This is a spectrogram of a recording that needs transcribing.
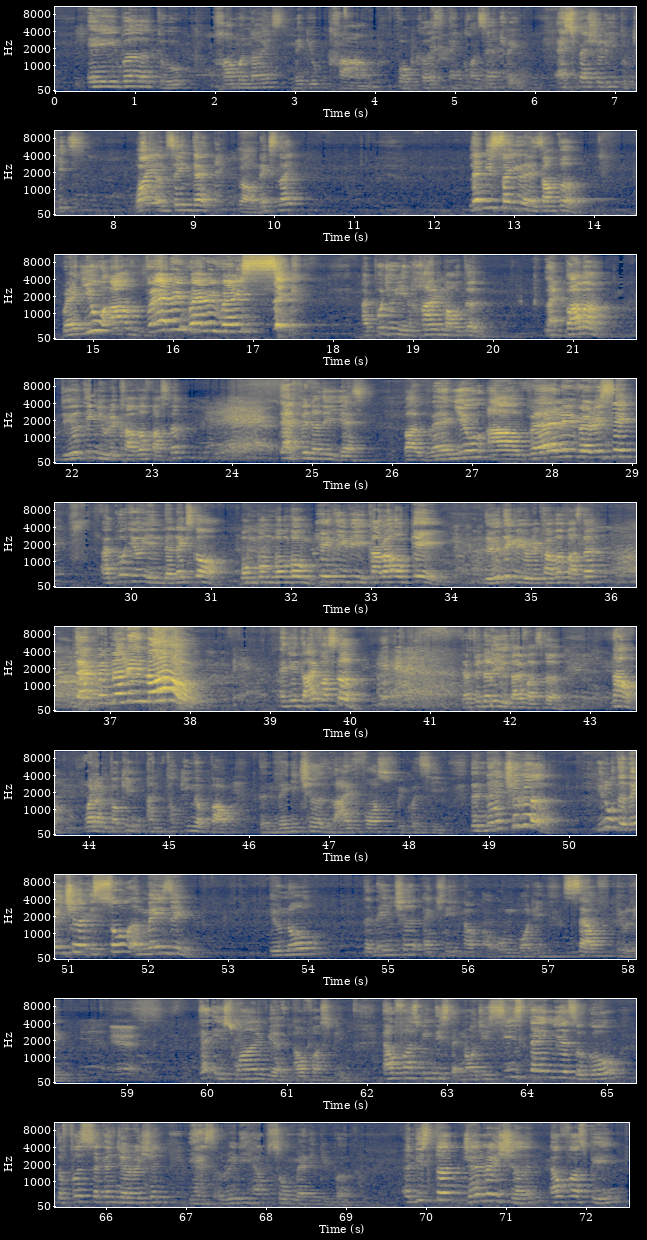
able to harmonize, make you calm, focus, and concentrate, especially to kids. Why I'm saying that? Well, next slide. Let me cite you an example. When you are very, very, very sick, I put you in high mountain, like Bama. Do you think you recover faster? Yes. Definitely yes. But when you are very, very sick, I put you in the next door, boom, boom, boom, boom, KTV, karaoke, do you think you recover faster? Definitely no! And you die faster. Definitely you die faster. Now, what I'm talking, I'm talking about the nature life force frequency. The natural. You know, the nature is so amazing. You know, the nature actually help our own body self-healing. Yes. That is why we have alpha spin. Alpha spin, this technology, since 10 years ago, the first, second generation, it has already helped so many people. And this third generation, alpha spin,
